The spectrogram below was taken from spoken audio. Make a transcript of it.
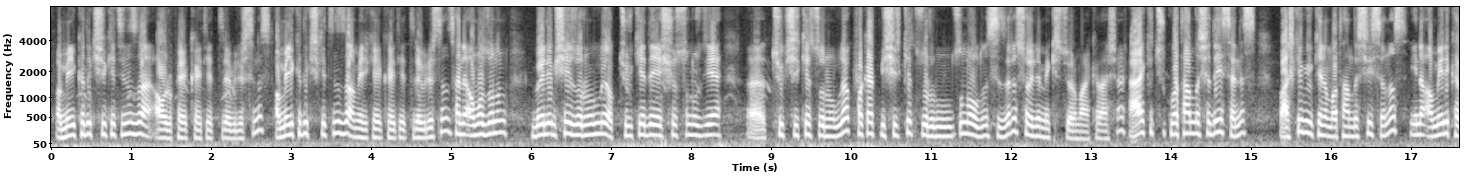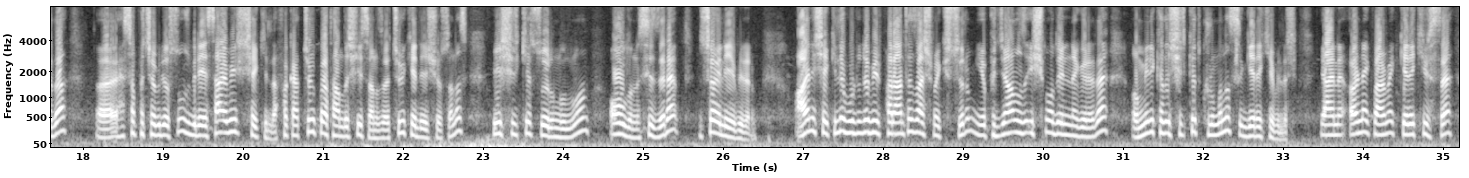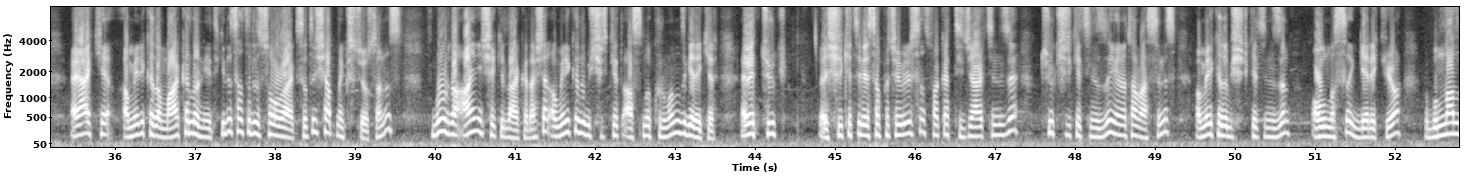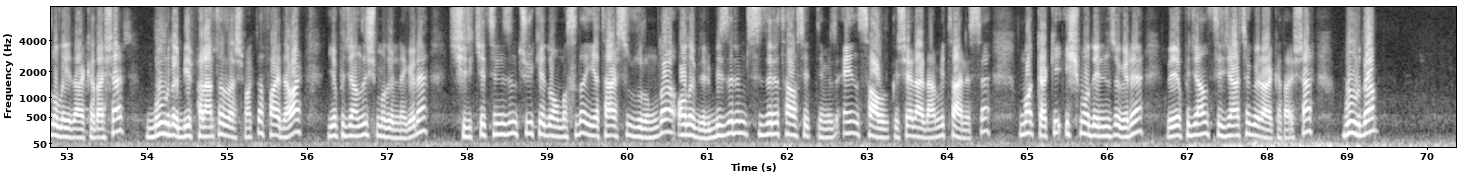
Amerika'daki şirketinizi de Avrupa'ya kayıt ettirebilirsiniz. Amerika'daki şirketinizi de Amerika'ya kayıt ettirebilirsiniz. Hani Amazon'un böyle bir şey zorunluluğu yok. Türkiye'de yaşıyorsunuz diye e, Türk şirket zorunluluğu yok. Fakat bir şirket zorunluluğunuzun olduğunu sizlere söylemek istiyorum arkadaşlar. Eğer ki Türk vatandaşı değilseniz, başka bir ülkenin vatandaşıysanız yine Amerika'da e, hesap açabiliyorsunuz bireysel bir şekilde. Fakat Türk vatandaşıysanız ve Türkiye'de yaşıyorsanız bir şirket zorunluluğunun olduğunu sizlere söyleyebilirim. Aynı şekilde burada da bir parantez açmak istiyorum. Yapacağınız iş modeline göre de Amerika'da şirket kurmanız gerekebilir. Yani örnek vermek gerekirse eğer ki Amerika'da markaların yetkili satıcısı olarak satış yapmak istiyorsanız burada aynı şekilde arkadaşlar Amerika'da bir şirket aslında kurmanız gerekir. Evet Türk e, şirketiyle hesap açabilirsiniz fakat ticaretinizi Türk şirketinizle yönetemezsiniz. Amerika'da bir şirketinizin olması gerekiyor. Bundan dolayı da arkadaşlar burada bir parantez açmakta fayda var. Yapacağınız iş modeline göre şirketinizin Türkiye'de olması da yetersiz durumda olabilir. Bizlerin sizlere tavsiye ettiğimiz en sağlıklı şeylerden bir tanesi muhakkak ki iş modelinize göre ve yapacağınız ticarete göre arkadaşlar burada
